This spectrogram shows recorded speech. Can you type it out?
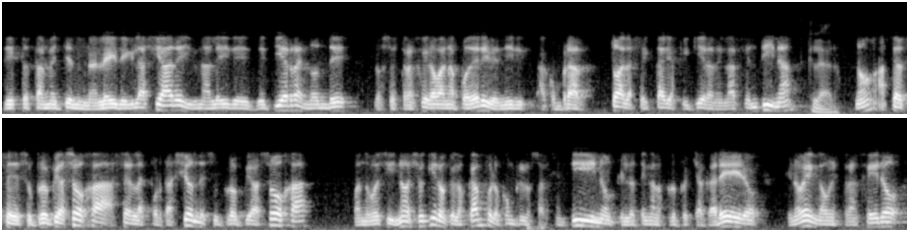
de esto están metiendo una ley de glaciares y una ley de, tierra en donde los extranjeros van a poder y venir a comprar todas las hectáreas que quieran en la Argentina, claro. ¿no? Hacerse de su propia soja, hacer la exportación de su propia soja. Cuando vos decís, no, yo quiero que los campos los compren los argentinos, que lo tengan los propios chacareros, que no venga un extranjero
